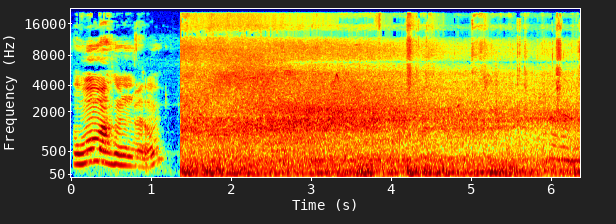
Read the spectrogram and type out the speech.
너무 맛있는데요? görüşürüz.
